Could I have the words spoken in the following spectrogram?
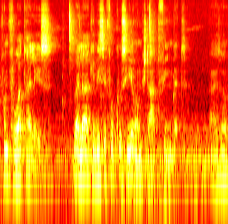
von Vorteil ist, weil eine gewisse Fokussierung stattfindet. Also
